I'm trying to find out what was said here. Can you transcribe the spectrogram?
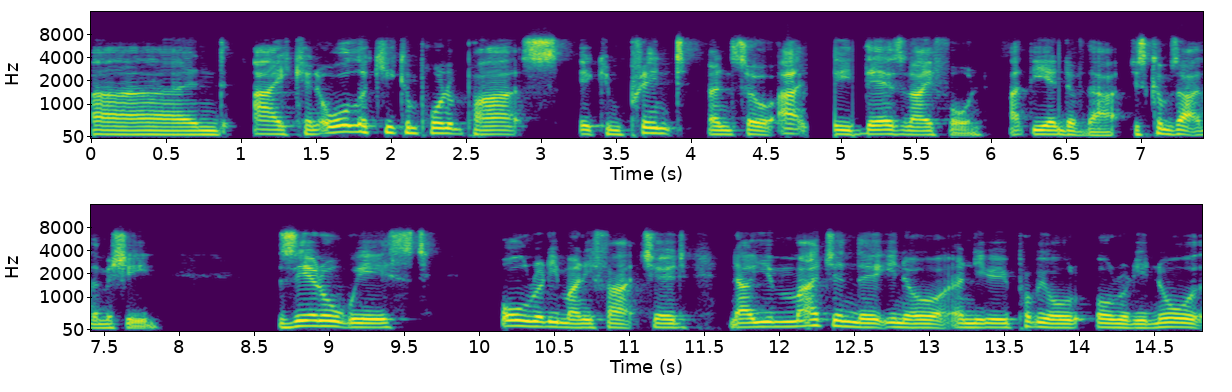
and I can all the key component parts, it can print. And so actually, there's an iPhone at the end of that, just comes out of the machine. Zero waste, already manufactured. Now, you imagine that, you know, and you probably all already know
